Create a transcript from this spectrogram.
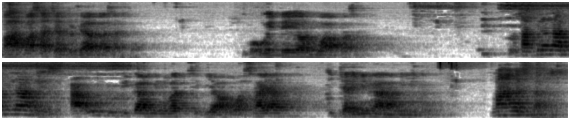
apa saja, benda apa saja. Mau meteor, apa saja. Terus akhirnya Nabi nangis. Aku bika min wajib. Ya Allah, saya tidak ingin mengalami itu. Nangis Nabi.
